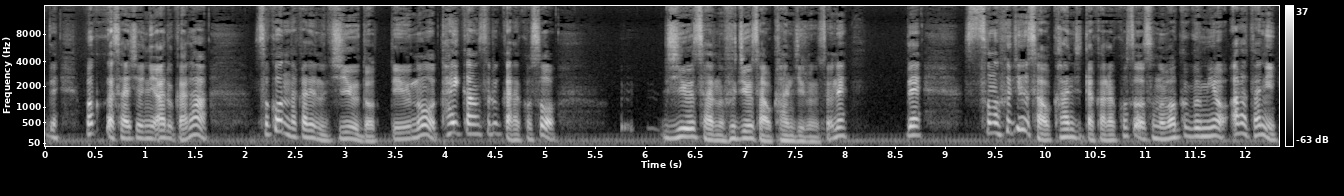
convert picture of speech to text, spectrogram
で、枠が最初にあるから、そこの中での自由度っていうのを体感するからこそ、自由さの不自由さを感じるんですよね。で、その不自由さを感じたからこそ、その枠組みを新たに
